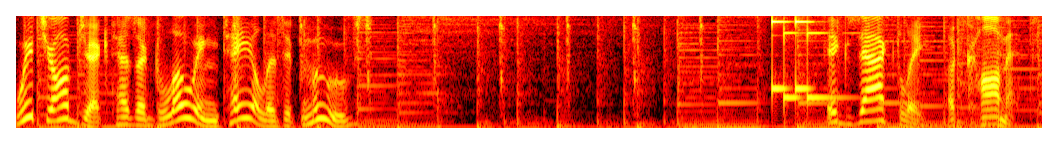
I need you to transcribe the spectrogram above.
Which object has a glowing tail as it moves? Exactly, a comet.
